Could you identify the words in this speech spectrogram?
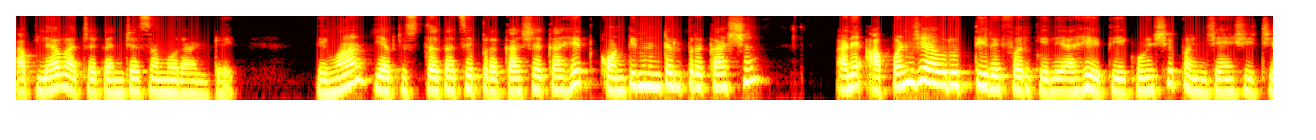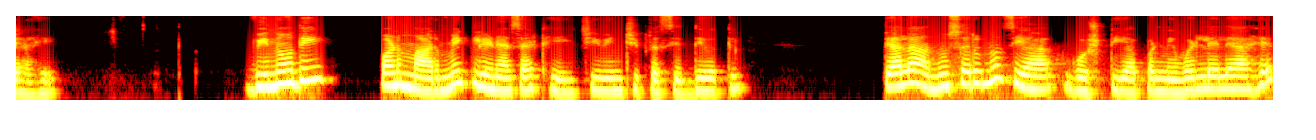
आपल्या वाचकांच्या समोर आणतोय. तेव्हा या पुस्तकाचे प्रकाशक आहेत कॉन्टिनेंटल प्रकाशन आणि आपण जी आवृत्ती रेफर केली आहे ती एकोणीसशे पंच्याऐंशीची आहे. विनोदी पण मार्मिक लिहिण्यासाठी चिवींची प्रसिद्धी होती. त्याला अनुसरूनच या गोष्टी आपण निवडलेल्या आहेत.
